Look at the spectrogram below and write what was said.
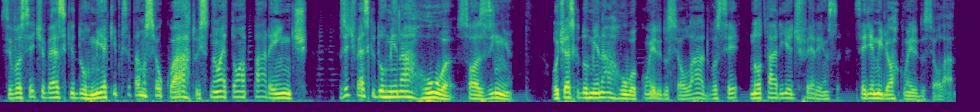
Se você tivesse que dormir aqui, porque você está no seu quarto, isso não é tão aparente. Se você tivesse que dormir na rua sozinha, ou tivesse que dormir na rua com ele do seu lado, você notaria a diferença. Seria melhor com ele do seu lado.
